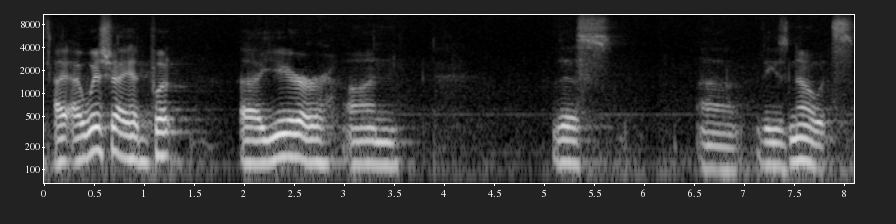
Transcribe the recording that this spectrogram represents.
I, I wish I had put a year on this, uh, these notes.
